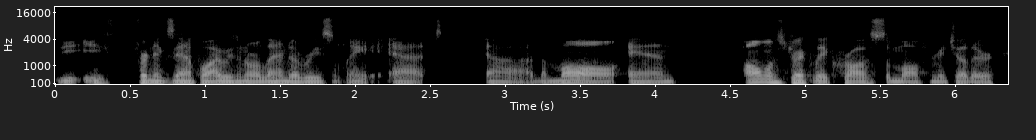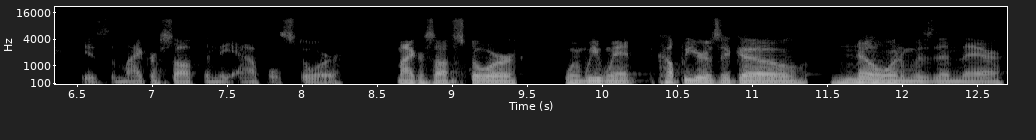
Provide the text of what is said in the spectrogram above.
if, for an example, I was in Orlando recently at uh, the mall, and almost directly across the mall from each other is the Microsoft and the Apple store. Microsoft store, when we went a couple years ago, no one was in there.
